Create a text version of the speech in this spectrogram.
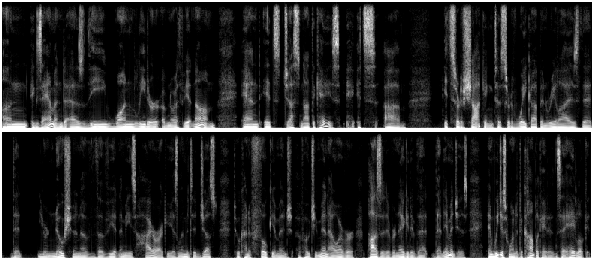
unexamined as the one leader of North Vietnam, and it's just not the case. It's um, it's sort of shocking to sort of wake up and realize that that your notion of the Vietnamese hierarchy is limited just to a kind of folk image of Ho Chi Minh, however positive or negative that, that image is. And we just wanted to complicate it and say, hey, look, it,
